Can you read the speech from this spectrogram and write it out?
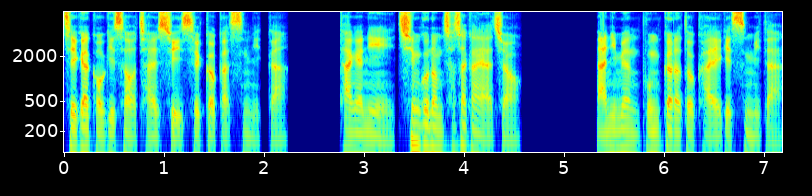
제가 거기서 잘 수 있을 것 같습니까? 당연히 친구놈 찾아가야죠. 아니면 본가라도 가야겠습니다.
